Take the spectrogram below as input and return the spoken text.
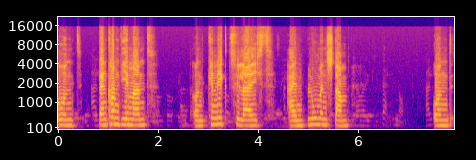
Und dann kommt jemand und knickt vielleicht einen Blumenstamm und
